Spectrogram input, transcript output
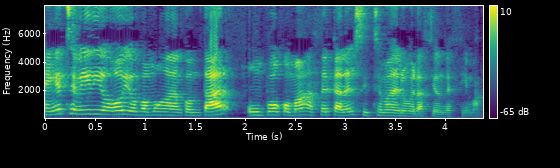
En este vídeo hoy os vamos a contar un poco más acerca del sistema de numeración decimal.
